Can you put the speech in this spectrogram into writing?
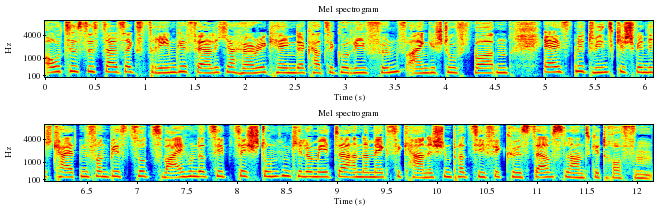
Otis ist als extrem gefährlicher Hurricane der Kategorie 5 eingestuft worden. Er ist mit Windgeschwindigkeiten von bis zu 270 Stundenkilometer an der mexikanischen Pazifikküste aufs Land getroffen.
